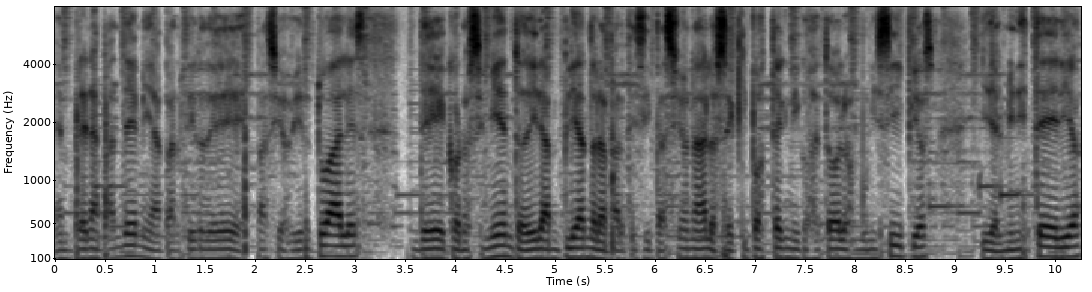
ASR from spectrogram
en plena pandemia a partir de espacios virtuales, de conocimiento, de ir ampliando la participación a los equipos técnicos de todos los municipios y del ministerio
